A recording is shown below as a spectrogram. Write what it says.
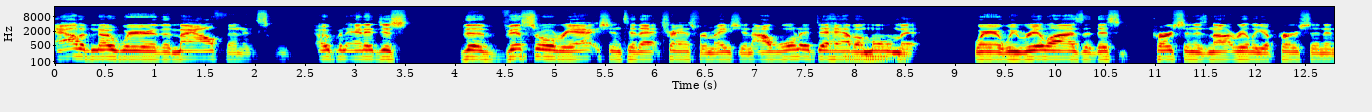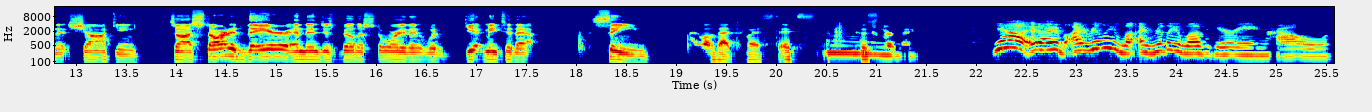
out of nowhere, the mouth and it's open, and it just the visceral reaction to that transformation. I wanted to have a mm-hmm. moment where we realize that this person is not really a person, and it's shocking. So I started there and then just built a story that would get me to that scene. I love that twist. It's mm. disturbing. Yeah, and I I really lo- I really love hearing how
